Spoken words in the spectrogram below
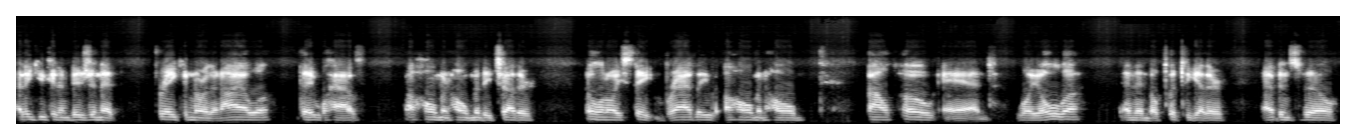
I think you can envision that Drake and Northern Iowa, they will have a home and home with each other. Illinois State and Bradley, a home and home. Valpo and Loyola, and then they'll put together Evansville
